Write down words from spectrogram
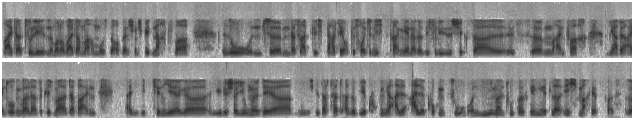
weiterzulesen, immer noch weitermachen musste, auch wenn es schon spät nachts war. So, und ähm, das hat sich, da hat sich auch bis heute nichts dran geändert. Also ich finde, dieses Schicksal ist ähm, einfach ja beeindruckend, weil da wirklich mal, da war ein ein 17-jähriger jüdischer Junge, der sich gesagt hat, also wir gucken ja alle, alle gucken zu und niemand tut was gegen Hitler, ich mache jetzt was. Also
